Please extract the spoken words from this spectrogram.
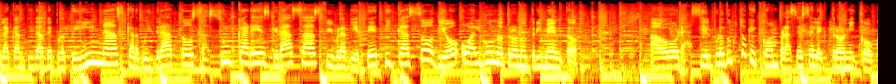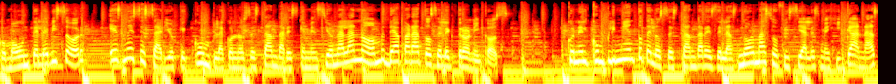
la cantidad de proteínas, carbohidratos, azúcares, grasas, fibra dietética, sodio o algún otro nutrimento. Ahora, si el producto que compras es electrónico como un televisor, es necesario que cumpla con los estándares que menciona la NOM de aparatos electrónicos. Con el cumplimiento de los estándares de las normas oficiales mexicanas,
